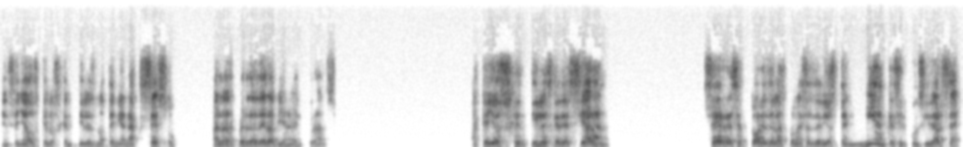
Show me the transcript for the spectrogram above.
enseñados que los gentiles no tenían acceso a la verdadera bienaventuranza. Aquellos gentiles que desearan ser receptores de las promesas de Dios tenían que circuncidarse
